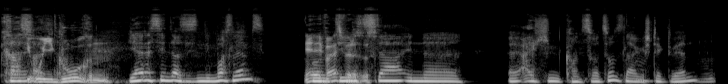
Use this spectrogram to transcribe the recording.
krass. Die Alter. Uiguren. Ja, das sind, das sind die Moslems. Ja, ich weiß, die wer das jetzt ist. da in äh, äh, eigentlich in Konzentrationslager gesteckt werden.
